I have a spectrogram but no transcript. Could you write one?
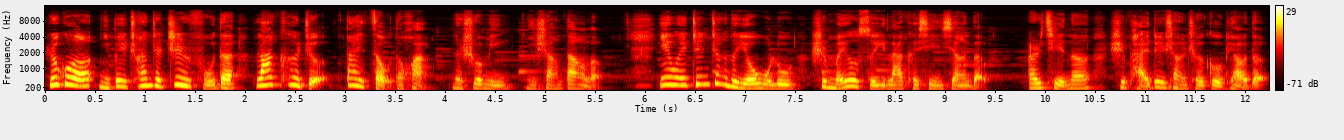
如果你被穿着制服的拉客者带走的话，那说明你上当了，因为真正的有五路是没有随意拉客现象的，而且呢是排队上车购票的。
